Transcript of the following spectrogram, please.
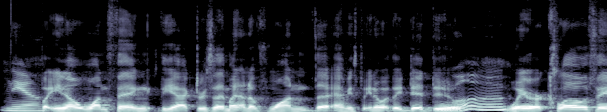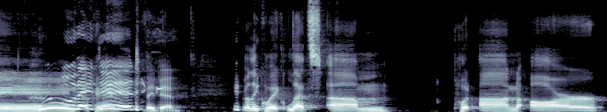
yeah. But you know, one thing the actors they might not have won the Emmys, but you know what they did do? What? Wear clothing. Ooh, they did. They did. Really quick, let's um put on our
